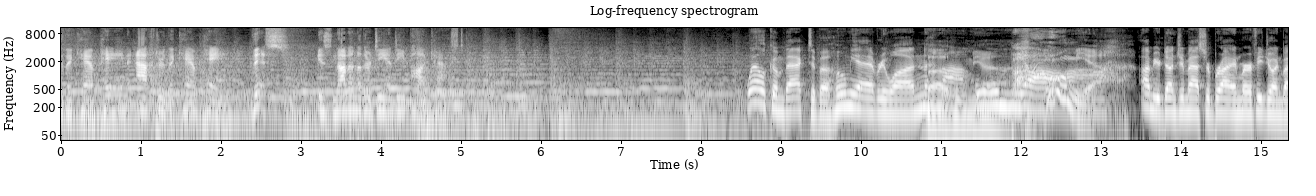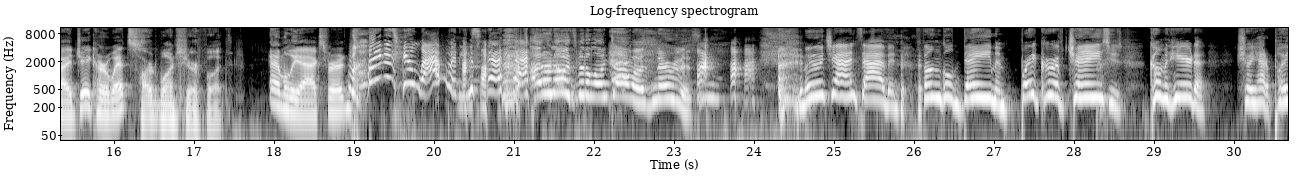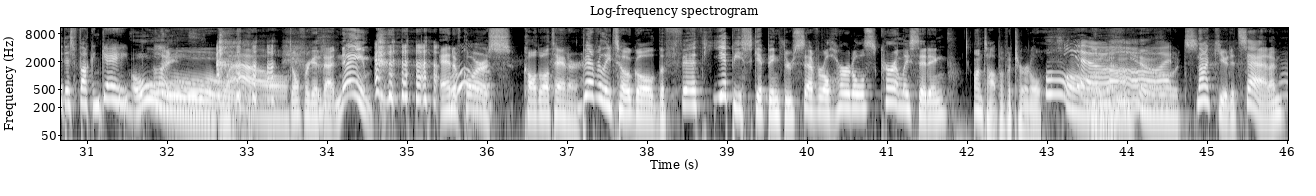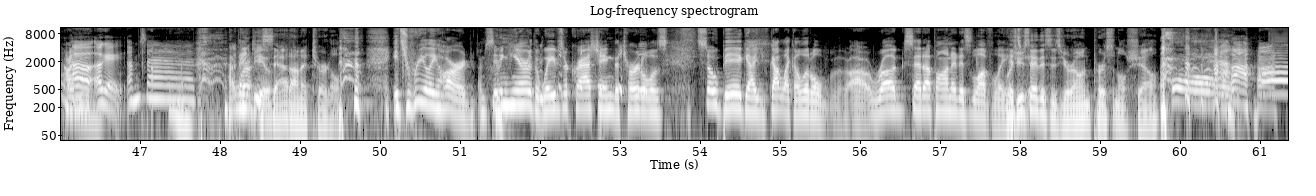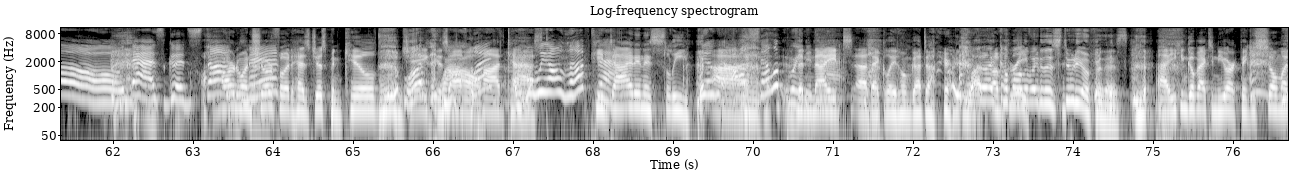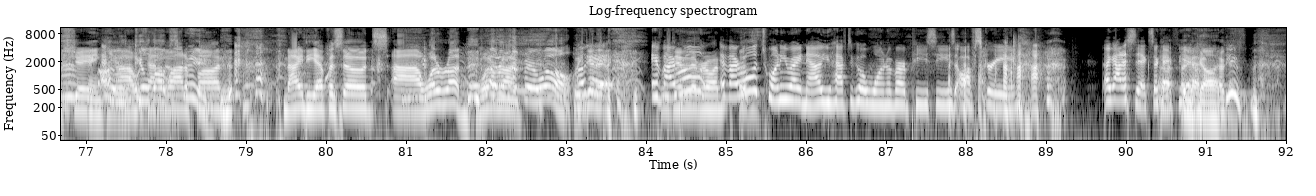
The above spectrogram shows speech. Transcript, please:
to the campaign after the campaign. This is not another D&D podcast. Welcome back to Bohemia, everyone. Boomia. I'm your Dungeon Master, Brian Murphy, joined by Jake Hurwitz, Hardwon, Surefoot. Emily Axford, Why did you laugh when you said that? I don't know. It's been a long time. I was nervous. Moonshine Cybin, fungal dame, and breaker of chains who's coming here to show you how to play this fucking game. Oh, wow. don't forget that name. and of course, Caldwell Tanner. Beverly Toegold, the fifth, yippee skipping through several hurdles, currently sitting on top of a turtle. Oh, cute. It's not cute. It's sad. I'm. I'm Oh, okay. I'm sad. thank you. sad on a turtle. It's really hard. I'm sitting here. The waves are crashing. The turtle is so big. Uh, you've got like a little uh, rug set up on it. It's lovely. Would It's- you say this is your own personal shell? oh, that's good stuff. Hardwon, man. Surefoot has just been killed. Jake is off the What? podcast. Well, we all loved he that. died in his sleep. we all uh, celebrated the night uh, that Gladeholm got tired. Why did I of come all the way to the studio for this? Uh, you can go back to New York. Thank you so much, Jake. Thank you. Uh, we've had a off lot of fun. 90 episodes. Uh, what a run. What a run. farewell. We did it. if We I did it, roll, everyone. if I roll a twenty right now, you have to go one of our PCs off screen. I got a six. Okay, phew. Thank God. Okay.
